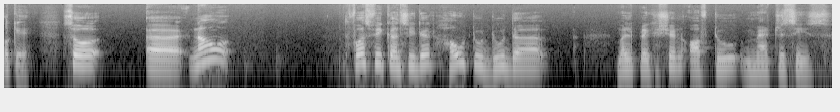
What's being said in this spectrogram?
Okay. So, uh, now first we consider how to do the multiplication of two matrices.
